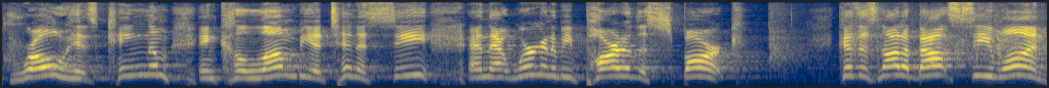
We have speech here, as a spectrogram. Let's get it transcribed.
grow his kingdom in Columbia, Tennessee, and that we're going to be part of the spark. Because it's not about C1,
